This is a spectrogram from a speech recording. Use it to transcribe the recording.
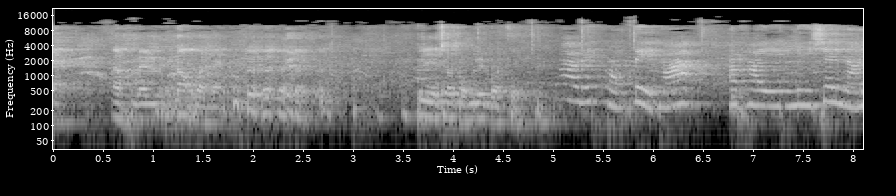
อะเออเลยนอกหมดเลย พี่จะชวนผมลืมบทสิถ้าฤทธิ์ของตีพระอภัยมีเช่นนั้น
